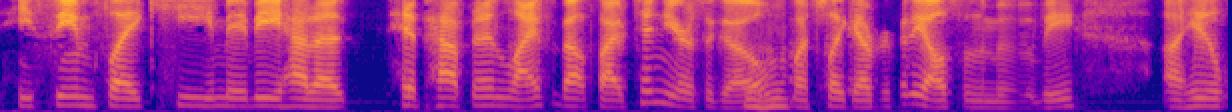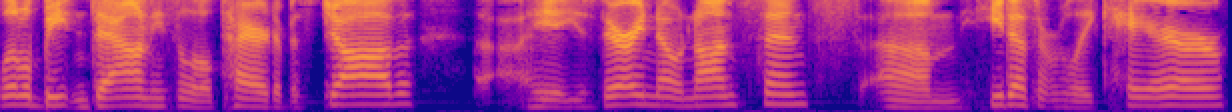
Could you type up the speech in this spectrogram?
he seems like he maybe had a hip happen in life about five, ten years ago, mm-hmm. much like everybody else in the movie. Uh, he's a little beaten down. He's a little tired of his job. Uh, he's very no nonsense. Um, he doesn't really care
